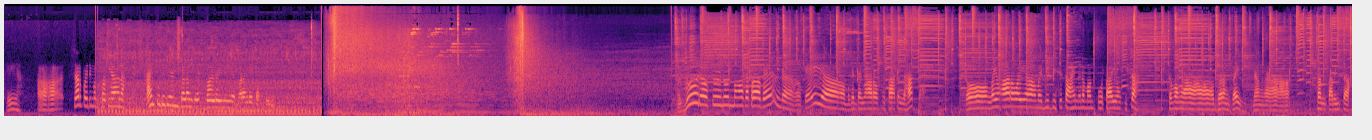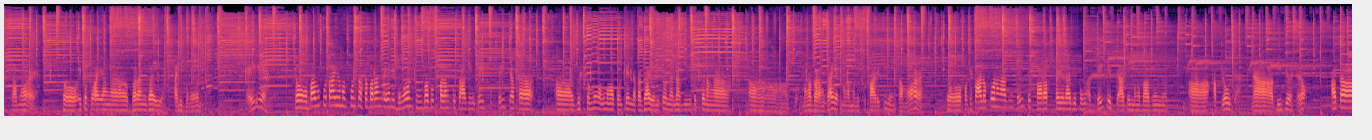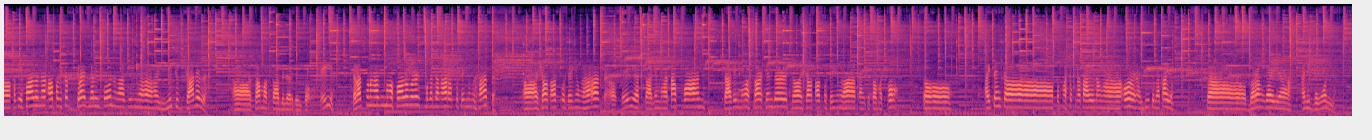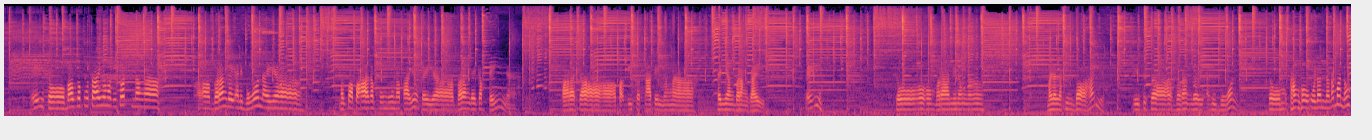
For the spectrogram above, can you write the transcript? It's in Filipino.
Okay. Ah, sir, pwede magpakilala. Ayun po din barangay, barangay niya, barangay captain. Good afternoon mga ka-travel. Okay, ah, magandang araw po sa ating lahat. So, ngayong araw ay ah, may bibisitahin na naman po tayong isa sa mga barangay ng ah, Santa Rita, Samar. So, ito po ay ang ah, barangay Alibungon. Okay. So, bago po tayo magpunta sa barangay Alibungon, kung bago pa lang po sa aking Facebook page at ah, ah, gusto mo ang mga content na kagaya nito na nag-iikot ko ng ah, ah, mga barangay at mga municipality ng Samar. So, pag-follow po ng aking page para kayo lagi pong updated sa ating mga bagong ah, upload na videos. Ano? At uh, pag-follow na, ah, pag-subscribe na rin po ng aking ah, YouTube channel. Uh, Summer Traveler din po. Okay? Sa lahat po ng aking mga followers, magandang araw po sa inyong lahat. Ah, shout out po sa inyong lahat. Okay? At sa aking mga top fans, sa aking mga star senders, ah, shout out po sa inyong lahat. Thank you so much po. So, I think ah, papasok na tayo ng ah, or andito na tayo sa barangay uh, Anibungon. Okay, so bago po tayo mag-ikot ng ah, ah, barangay Anibungon ay ah, magpapaalam po muna tayo kay ah, barangay captain para sa pag-ikot natin ng ah, kanyang barangay. Okay. So marami ng ah, malalaking bahay dito sa barangay Anibungon. So mukhang uulan na naman no.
